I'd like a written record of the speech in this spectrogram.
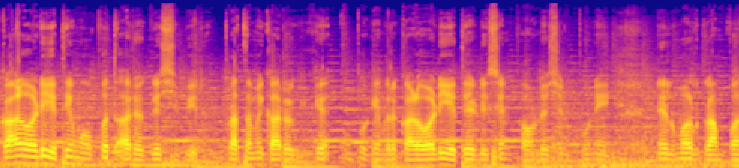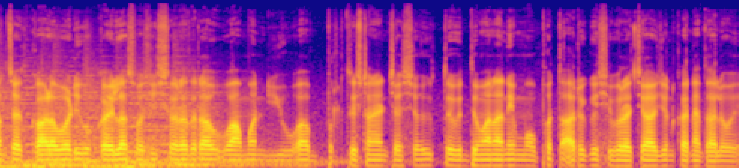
काळवाडी येथे मोफत आरोग्य शिबिर. प्राथमिक आरोग्य उपकेंद्र काळवाडी येथे डिसेंट फाउंडेशन पुणे. निर्मळ ग्रामपंचायत काळवाडी व कैलासवासी शरदराव वामन युवा प्रतिष्ठान यांच्या संयुक्त विद्यमानाने मोफत आरोग्य शिबिराचे आयोजन करण्यात आले होते.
